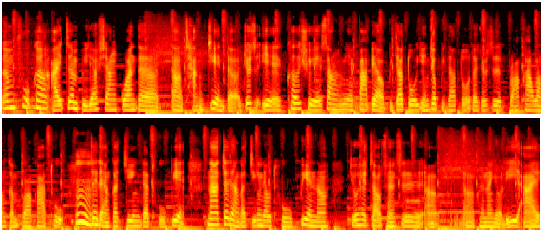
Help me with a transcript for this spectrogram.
跟妇科癌症比较相关的，呃，常见的就是也科学上面发表比较多、研究比较多的，就是 BRCA1 跟 BRCA2，嗯，这两个基因的突变。那这两个基因的突变呢，就会造成是呃呃，可能有离癌、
